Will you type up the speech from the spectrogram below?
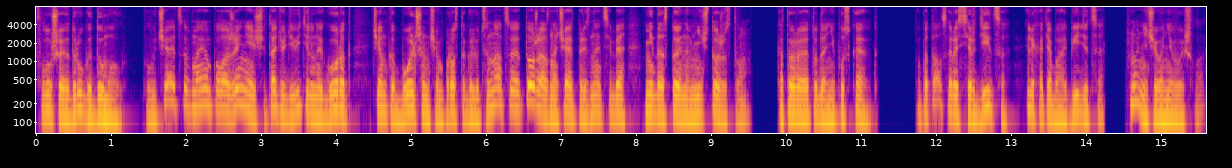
Слушая друга, думал, получается, в моем положении считать удивительный город чем-то большим, чем просто галлюцинация, тоже означает признать себя недостойным ничтожеством, которое туда не пускают. Попытался рассердиться или хотя бы обидеться, но ничего не вышло.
